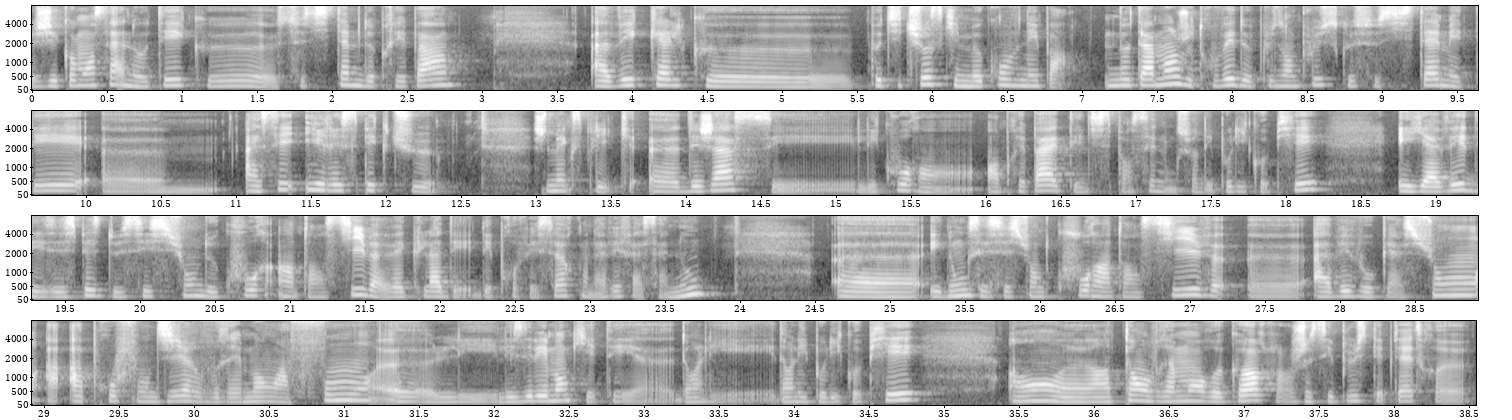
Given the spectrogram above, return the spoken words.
j'ai commencé à noter que ce système de prépa, avait quelques petites choses qui ne me convenaient pas. Notamment, je trouvais de plus en plus que ce système était euh, assez irrespectueux. Je m'explique. Euh, déjà, les cours en, prépa étaient dispensés donc, sur des polycopiés et il y avait des espèces de sessions de cours intensives avec là des professeurs qu'on avait face à nous. Euh, et donc ces sessions de cours intensives avaient vocation à approfondir vraiment à fond euh, les, éléments qui étaient dans, les, dans les polycopiés en un temps vraiment record. Je sais plus, c'était peut-être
